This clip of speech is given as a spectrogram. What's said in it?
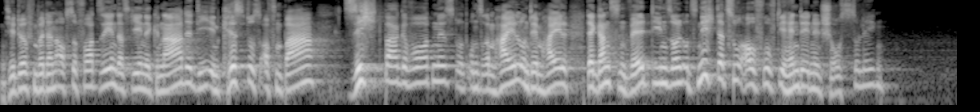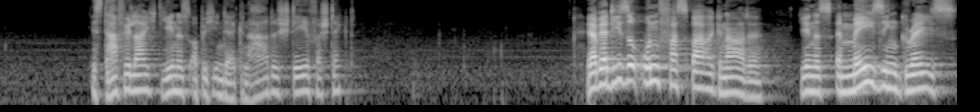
Und hier dürfen wir dann auch sofort sehen, dass jene Gnade, die in Christus offenbar sichtbar geworden ist und unserem Heil und dem Heil der ganzen Welt dienen soll, uns nicht dazu aufruft, die Hände in den Schoß zu legen, ist da vielleicht jenes, ob ich in der Gnade stehe, versteckt? Ja, wer diese unfassbare Gnade, jenes Amazing Grace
